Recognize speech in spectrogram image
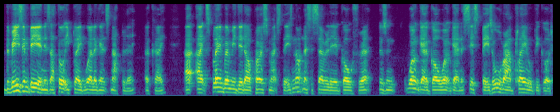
The reason being is I thought he played well against Napoli. Okay. I, I explained when we did our post match that he's not necessarily a goal threat, doesn't won't get a goal, won't get an assist, but his all round play will be good.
